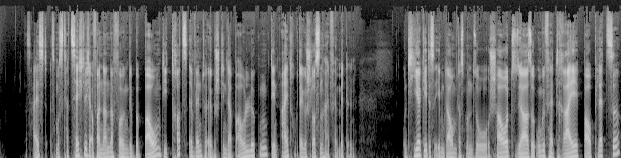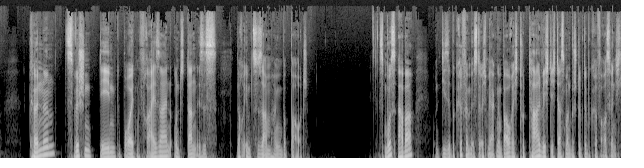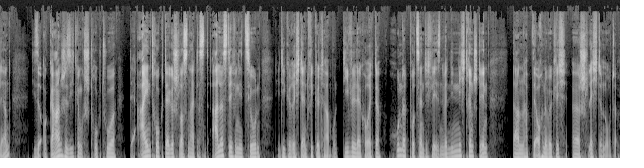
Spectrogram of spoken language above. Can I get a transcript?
Das heißt, es muss tatsächlich aufeinanderfolgende Bebauung, die trotz eventuell bestehender Baulücken den Eindruck der Geschlossenheit vermitteln. Und hier geht es eben darum, dass man so schaut, ja, so ungefähr drei Bauplätze können zwischen den Gebäuden frei sein und dann ist es noch im Zusammenhang bebaut. Es muss aber, und diese Begriffe müsst ihr euch merken, im Baurecht total wichtig, dass man bestimmte Begriffe auswendig lernt. Diese organische Siedlungsstruktur, der Eindruck der Geschlossenheit, das sind alles Definitionen, die die Gerichte entwickelt haben. Und die will der Korrektor hundertprozentig lesen. Wenn die nicht drinstehen, dann habt ihr auch eine wirklich äh, schlechte Note.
